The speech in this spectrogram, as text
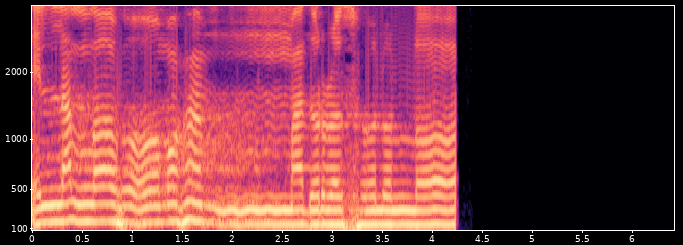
ইল্লাল্লাহু মুহাম্মাদুর রাসূলুল্লাহ।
